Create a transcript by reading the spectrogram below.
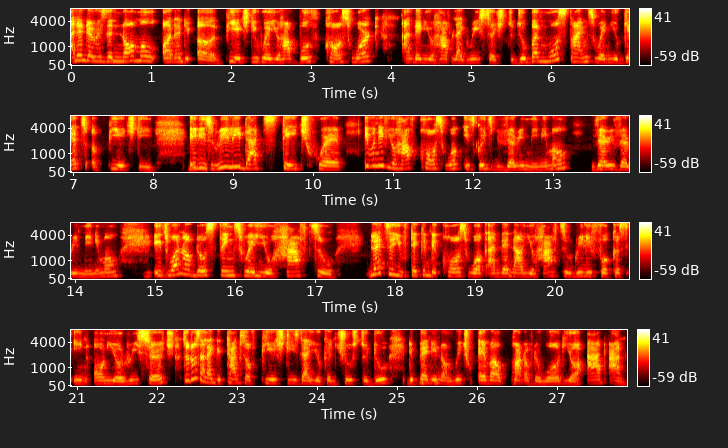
And then there is a normal other uh, PhD where you have both coursework and then you have like research to do. But most times when you get a PhD, it is really that stage where even if you have coursework, it's going to be very minimal very very minimal. It's one of those things where you have to let's say you've taken the coursework and then now you have to really focus in on your research. So those are like the types of phds that you can choose to do depending on whichever part of the world you're at and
